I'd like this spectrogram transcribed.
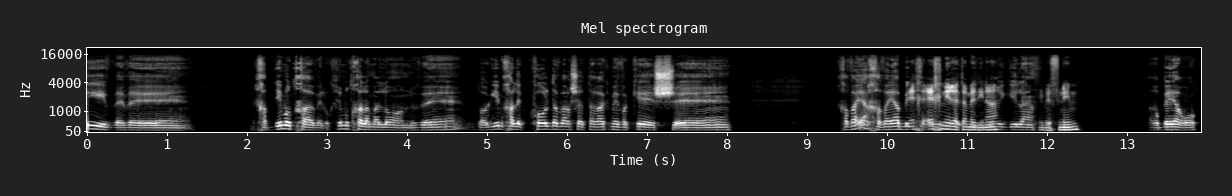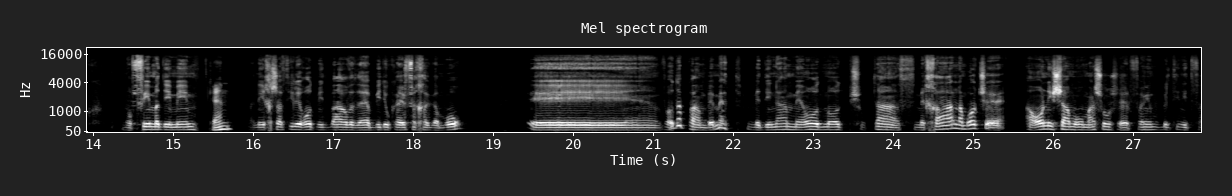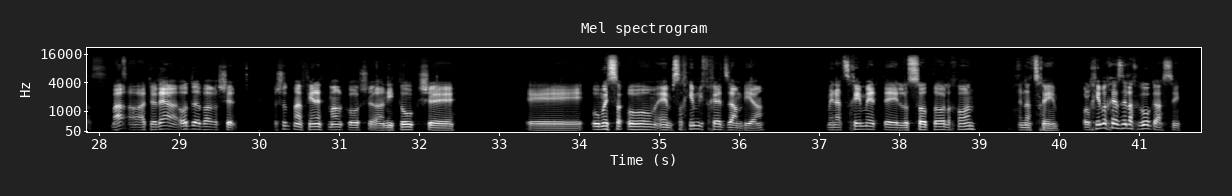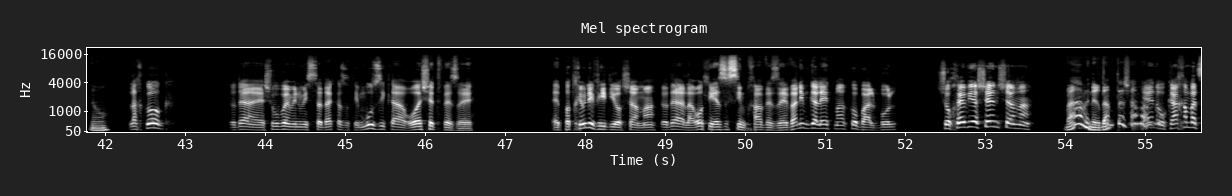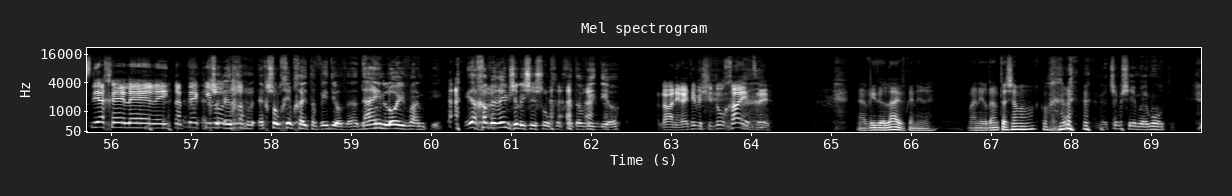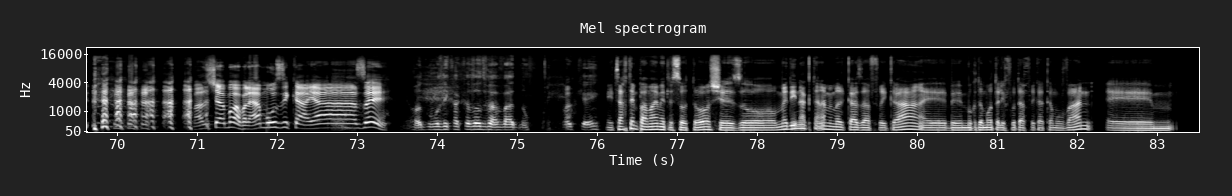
ומכבדים אותך ולוקחים אותך למלון ודואגים לך לכל דבר שאתה רק מבקש. אה, חוויה, חוויה בלתי איך- איך נראית המדינה? רגילה, מבפנים, הרבה ירוק, נופים מדהימים. כן? אני חשבתי לראות מדבר וזה היה בדיוק ההפך הגמור. אה, ועוד פעם, באמת, מדינה מאוד מאוד פשוטה, שמחה, למרות שהעוני שם הוא משהו שלפעמים הוא בלתי נתפס. מה, אתה יודע, עוד דבר שפשוט מאפיין את מרקו, שהניתוק ש... אה, מש... הוא... הם משחקים נבחרת זמביה, מנצחים את אה, לוסוטו, נכון? מנצחים. הולכים אחרי זה לחגוג אסי. נו. לחגוג. אתה יודע, ישבו במין מסעדה כזאת עם מוזיקה, רועשת וזה. הם פותחים לי וידאו שם, אתה יודע, להראות לי איזה שמחה וזה, ואני מגלה את מרקו בלבול, שוכב ישן שם. מה, ונרדמת שם? כן, הוא ככה מצליח אה, להתנתק, איך, כאילו, איך, זה לא... איך שולחים לך את הוידאו הזה? עדיין לא הבנתי. מי החברים שלי ששולחים לך את הוידאו? לא, אני ראיתי בשידור חי את זה. היה וידאו live כנראה. מה, נרדמת שם, מרקו? האמת שהם שעממו אותי. מה זה שעממו, אבל היה מוזיקה, היה זה. עוד מוזיקה כזאת ועבדנו. אוקיי. ניצחתם פעמיים את לסוטו, שזו מדינה קטנה ממרכז אפריקה, אה, במוקדמות אליפות אפריקה כמובן.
